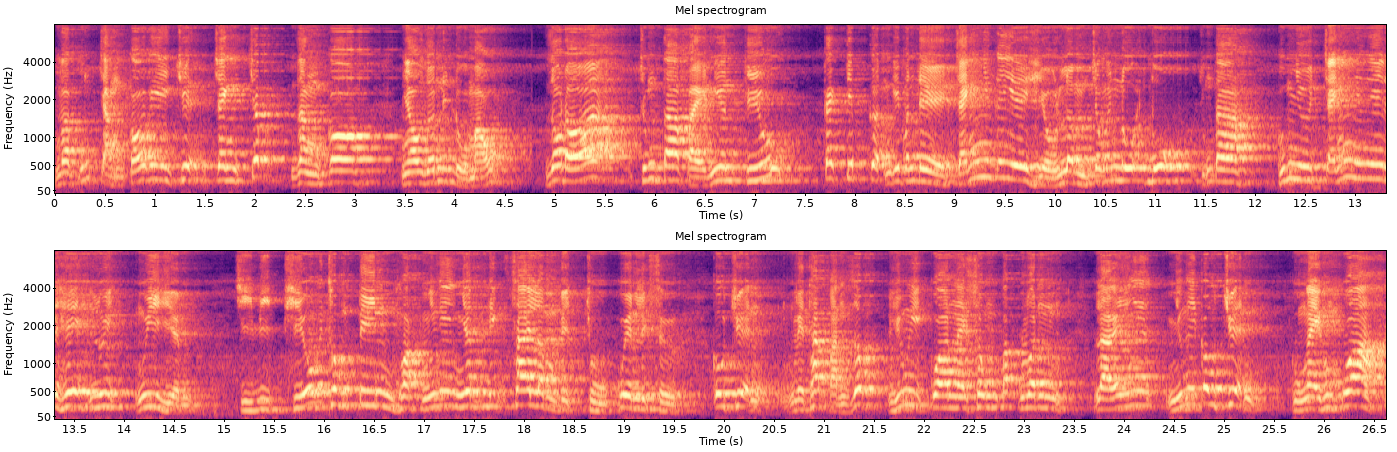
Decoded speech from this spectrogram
Và cũng chẳng có cái chuyện tranh chấp rằng co nhau dẫn đến đổ máu do đó chúng ta phải nghiên cứu cách tiếp cận cái vấn đề tránh những cái hiểu lầm trong cái nội bộ chúng ta cũng như tránh những cái hệ lụy nguy hiểm. Chỉ vì thiếu cái thông tin hoặc những cái nhận định sai lầm về chủ quyền lịch sử câu chuyện về tháp bản dốc hữu nghị quan hay sông bắc luân là cái, những cái câu chuyện của ngày hôm qua.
